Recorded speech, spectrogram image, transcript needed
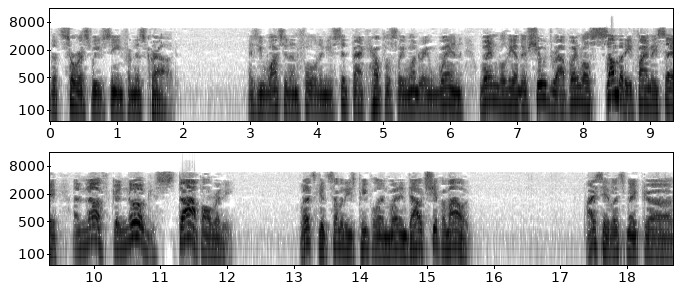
the source we've seen from this crowd. As you watch it unfold and you sit back helplessly wondering when, when will the other shoe drop? When will somebody finally say, enough, ganug, stop already? Let's get some of these people and when in doubt, ship them out. I say let's make uh,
